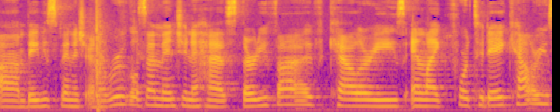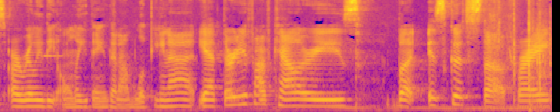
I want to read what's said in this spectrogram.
um, baby spinach and arugula. As I mentioned, it has 35 calories. And like for today, calories are really the only thing that I'm looking at. Yeah, 35 calories, but it's good stuff, right?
